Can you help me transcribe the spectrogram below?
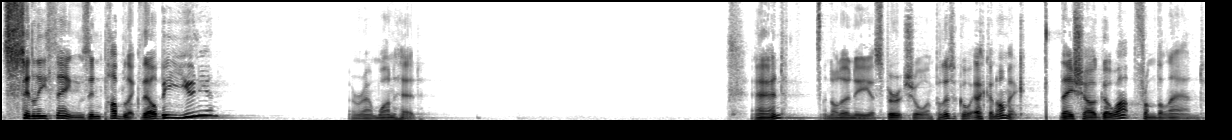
silly things in public. There'll be union around one head. And not only spiritual and political, economic. They shall go up from the land.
